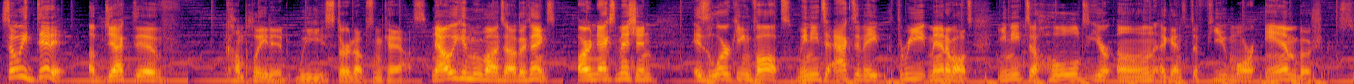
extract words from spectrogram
So we did it. Objective completed. We stirred up some chaos. Now we can move on to other things. Our next mission is Lurking Vaults. We need to activate three mana vaults. You need to hold your own against a few more ambushers.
